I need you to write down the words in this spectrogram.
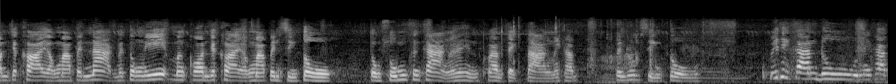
รจะคลายออกมาเป็นนาคในตรงนี้มังกรจะคลายออกมาเป็นสิงโต ตรงซุ้มข้างๆนะเห็นความแตกต่างนะครับ เป็นรูปสิงโต วิธีการดูนะครับ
